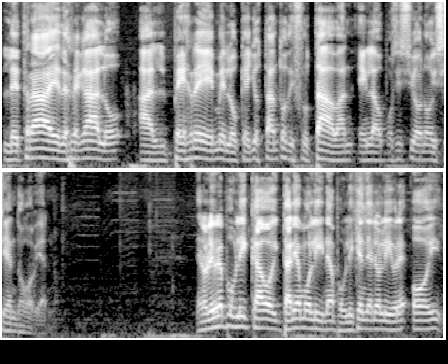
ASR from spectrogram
le trae de regalo al PRM lo que ellos tanto disfrutaban en la oposición hoy siendo gobierno. Diario Libre publica hoy, Tania Molina publica en Diario Libre, hoy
